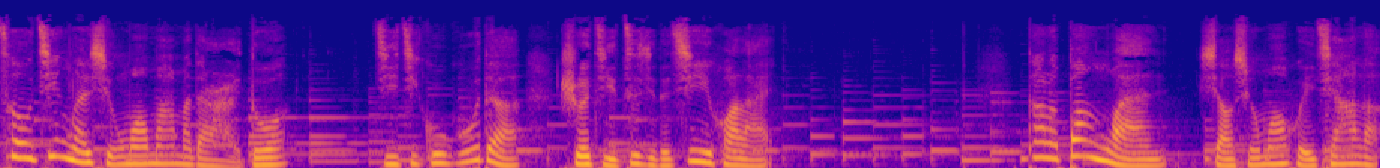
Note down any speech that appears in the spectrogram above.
凑近了熊猫妈妈的耳朵，叽叽咕咕的说起自己的计划来。到了傍晚，小熊猫回家了。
